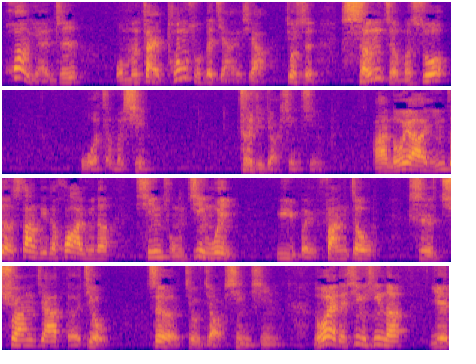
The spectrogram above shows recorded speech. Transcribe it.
换言之，我们再通俗的讲一下，就是神怎么说，我怎么信，这就叫信心。啊，挪亚迎着上帝的话语呢，心存敬畏，预备方舟，使全家得救，这就叫信心。挪亚的信心呢，也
